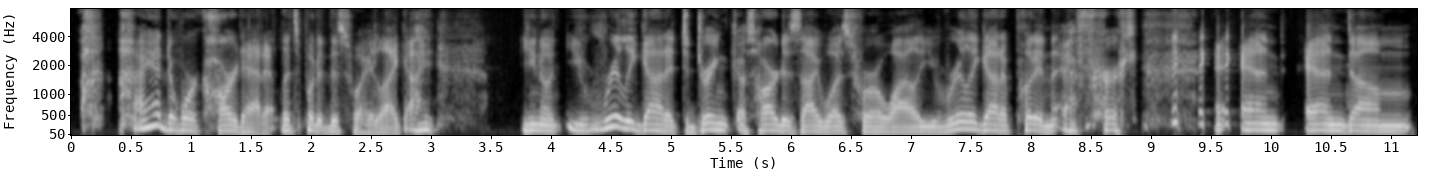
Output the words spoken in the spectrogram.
I had to work hard at it. Let's put it this way. Like I you know, you really got it to drink as hard as I was for a while. You really got to put in the effort. And and um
